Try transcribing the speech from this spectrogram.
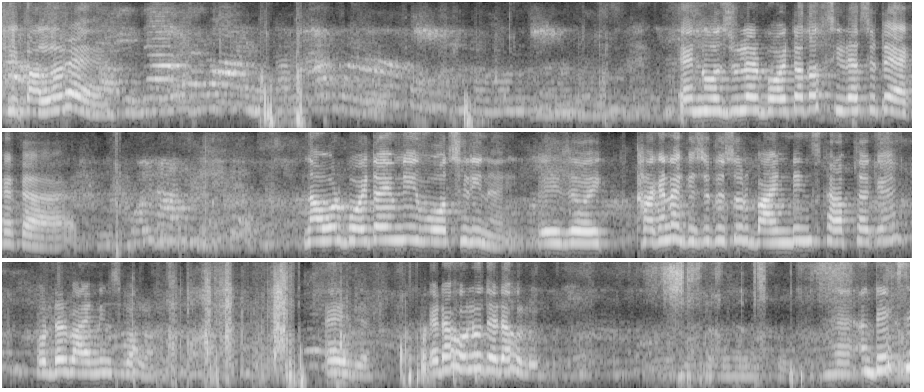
কি পার্লারে এই নজরুলের বইটা তো ছিঁড়ে ছিটে একাকার না, ওর বইটা এমনি ও ছিঁড়ি নাই। এই যে ওই থাকে না, কিছু, কিছুর বাইন্ডিংস খারাপ থাকে ওটার বাইন্ডিংস ভালো না। এই যে। এটা হলুদ এটা হলুদ। হ্যাঁ দেখছি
